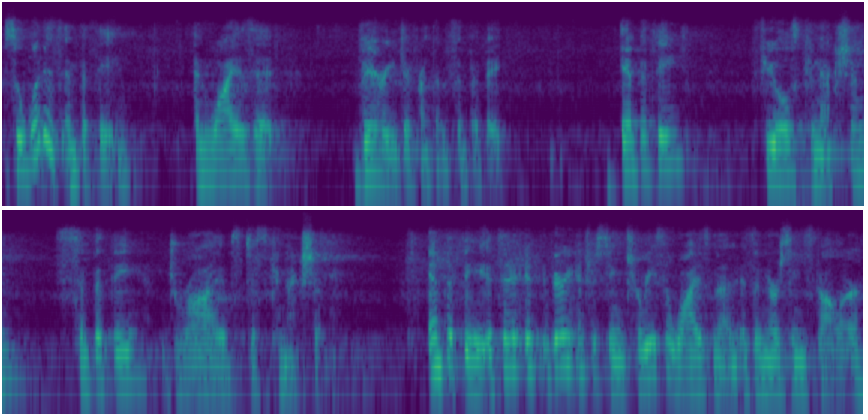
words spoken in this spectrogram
So, what is empathy and why is it very different than sympathy? Empathy fuels connection, sympathy drives disconnection. Empathy, it's a, it- very interesting. Theresa Wiseman is a nursing scholar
